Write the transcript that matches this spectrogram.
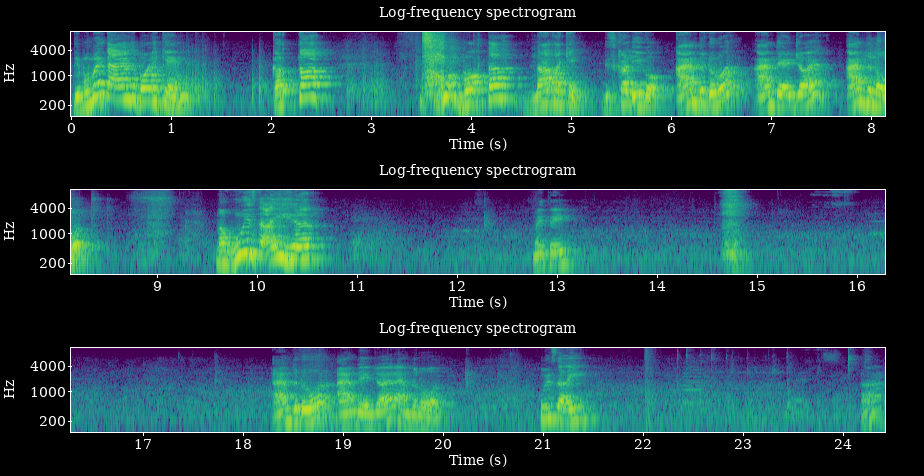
The moment I am the body came, karta, bhokta, gnata came. This is called ego. I am the doer, I am the enjoyer, I am the knower. Now who is the I here? Maitri? I am the doer, I am the enjoyer, I am the knower. Who is the I? Huh?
